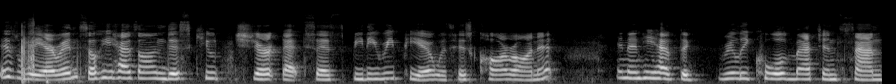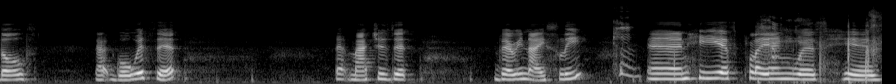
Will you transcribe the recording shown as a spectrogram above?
is wearing. So he has on this cute shirt that says Speedy Repair with his car on it. And then he has the really cool matching sandals that go with it that matches it very nicely and he is playing with his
